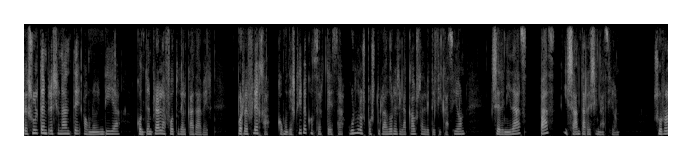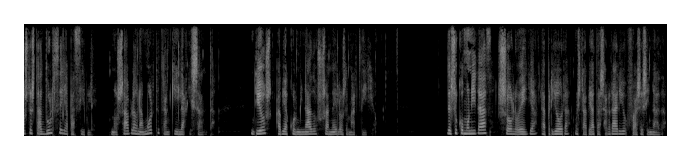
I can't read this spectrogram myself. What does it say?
Resulta impresionante aún hoy en día contemplar la foto del cadáver, pues refleja, como describe con certeza uno de los postuladores de la causa de beatificación, serenidad, paz y santa resignación. Su rostro está dulce y apacible, nos habla de una muerte tranquila y santa. Dios había culminado sus anhelos de martirio. De su comunidad, solo ella, la priora, nuestra beata sagrario, fue asesinada.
